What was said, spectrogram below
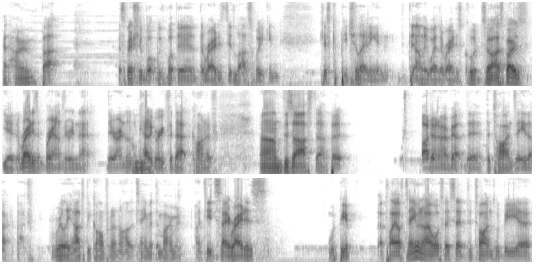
at home, but especially what with what the the Raiders did last week and just capitulating in the only way the Raiders could. So I suppose yeah, the Raiders and Browns are in that their own little category for that kind of um, disaster. But I don't know about the the Titans either. It's really hard to be confident in either team at the moment. I did say Raiders would be a, a playoff team, and I also said the Titans would be a,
